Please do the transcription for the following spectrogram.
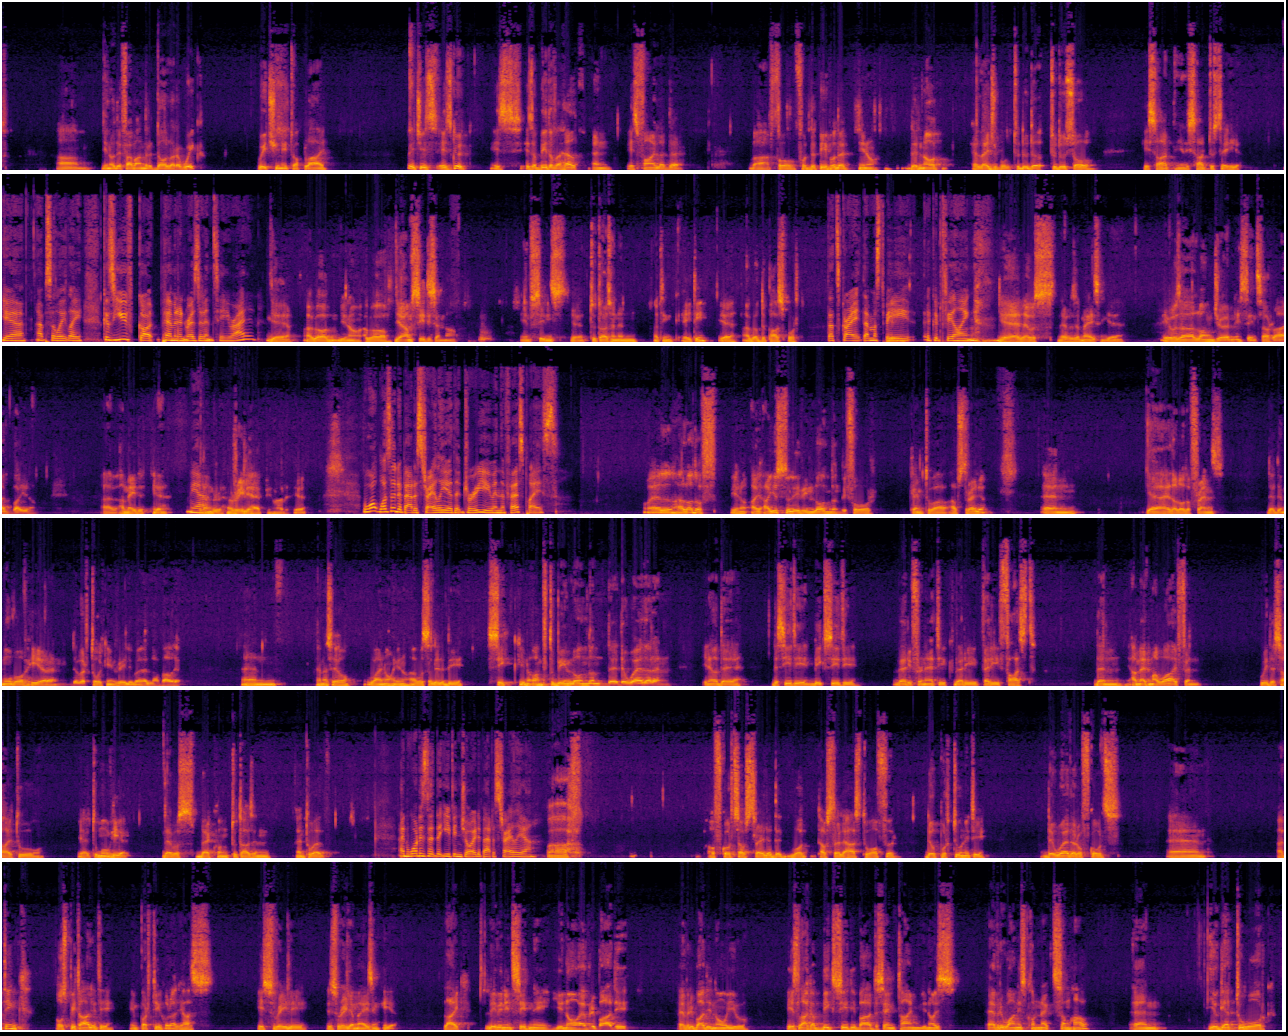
Um, you know, the five hundred dollar a week, which you need to apply, which is is good. It's is a bit of a help and it's fine like that. But for for the people that you know they're not eligible to do the to do so, it's hard. You know, it's hard to stay here. Yeah, absolutely. Because you've got permanent residency, right? Yeah, I got you know I got yeah I'm citizen now. In since yeah 2000 and I think 18. Yeah, I got the passport. That's great. That must be yeah. a good feeling. Yeah, that was that was amazing. Yeah, it was a long journey since I arrived, but you know, I, I made it. Yeah, yeah. I'm really happy about it. Yeah. What was it about Australia that drew you in the first place? Well, a lot of you know, I, I used to live in London before came to uh, Australia, and yeah, I had a lot of friends that they move over here and they were talking really well about it, and and I say, oh, why not? You know, I was a little bit sick, you know, to be in London, the the weather and you know the the city, big city, very frenetic, very very fast. Then I met my wife and we decided to yeah, to move here. That was back on 2012. And what is it that you've enjoyed about Australia? Uh, of course, Australia, what Australia has to offer, the opportunity, the weather, of course, and I think hospitality in particular has is really is really amazing here. Like living in Sydney, you know everybody, everybody know you, it's like a big city, but at the same time, you know, it's everyone is connected somehow, and you get to work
